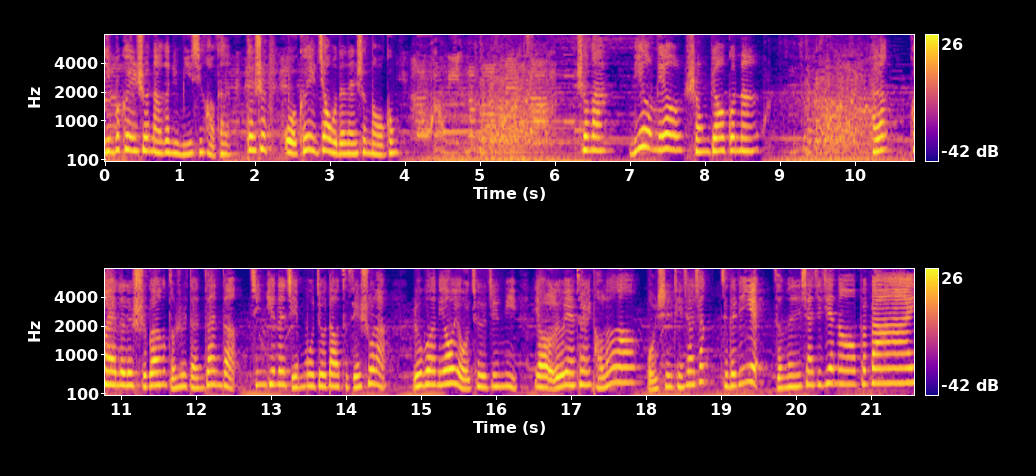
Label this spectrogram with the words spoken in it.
你不可以说哪个女明星好看，但是我可以叫我的男生老公。说吧，你有没有双标过呢？好了，快乐的时光总是短暂的，今天的节目就到此结束了。如果你有有趣的经历，要留言参与讨论哦。我是田香香，记得订阅，咱们下期见哦，拜拜。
